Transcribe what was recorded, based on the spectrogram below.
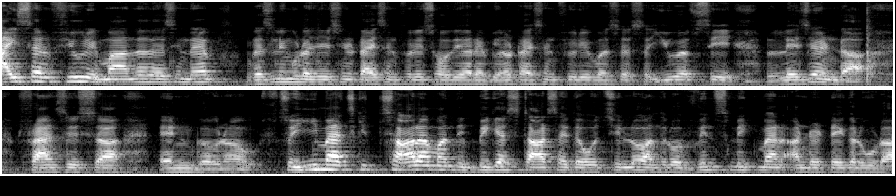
టైసన్ ఫ్యూరీ మా అందరూ తెలిసిందే రెస్లింగ్ కూడా చేసింది టైసన్ ఫ్యూరీ సౌదీ అరేబియాలో Tyson Fury versus UFC legend Francis Ngannou so ఈ మ్యాచ్కి చాలామంది బిగ్గెస్ట్ స్టార్స్ అయితే వచ్చిండ్రు అందులో విన్స్ మిక్ మ్యాన్ అండర్టేకర్ కూడా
